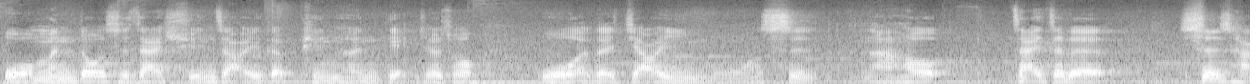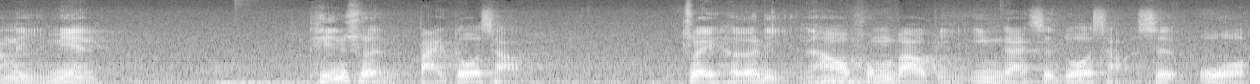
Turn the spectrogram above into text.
我们都是在寻找一个平衡点，就是说我的交易模式，然后在这个市场里面，停损摆多少最合理，然后风暴比应该是多少，是我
